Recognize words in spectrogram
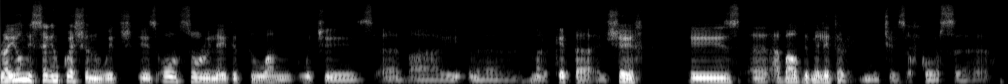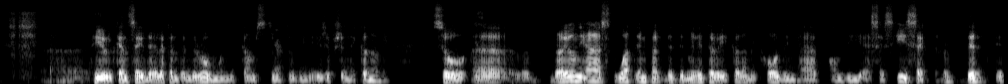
Bryony's second question, which is also related to one which is uh, by uh, Marketa El Sheikh, is uh, about the military, which is, of course, uh, uh, here you can say the elephant in the room when it comes to, yeah. to the Egyptian economy. So uh, asked, what impact did the military economic holding have on the SSE sector? Did it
